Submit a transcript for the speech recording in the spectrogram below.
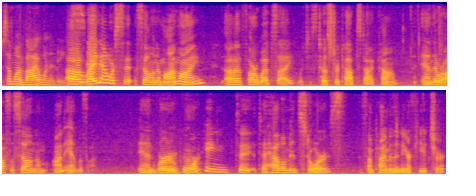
someone buy one of these? Uh, right now, we're s- selling them online uh, with our website, which is toastertops.com, and then we're also selling them on Amazon. And we're Very working to, to have them in stores sometime in the near future,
